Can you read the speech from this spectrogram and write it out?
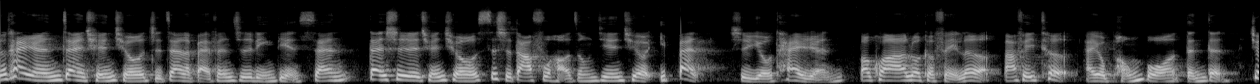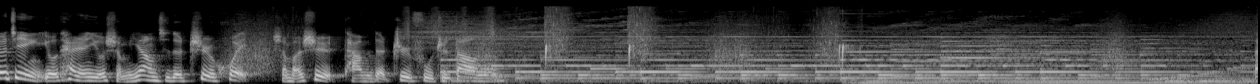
犹太人在全球只占了百分之零点三，但是全球四十大富豪中间却有一半是犹太人，包括洛克菲勒、巴菲特，还有彭博等等。究竟犹太人有什么样子的智慧？什么是他们的致富之道呢？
